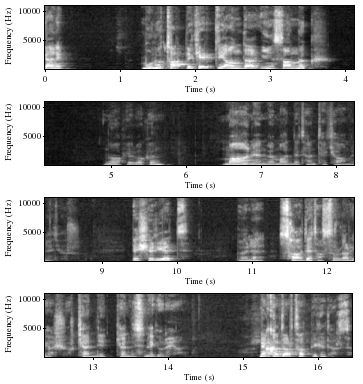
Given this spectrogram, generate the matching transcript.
Yani bunu tatbik ettiği anda insanlık ne yapıyor bakın? Manen ve maddeten tekamül ediyor. Beşeriyet böyle saadet asırları yaşıyor. Kendi kendisine göre yani. Ne kadar tatbik ederse.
